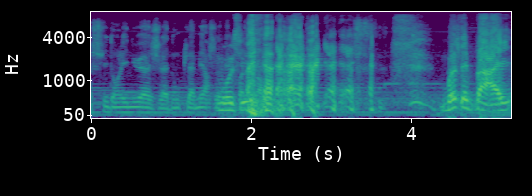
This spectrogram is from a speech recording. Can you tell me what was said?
Je suis dans les nuages là, donc la mer je Moi aussi. Moi, c'est pareil.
